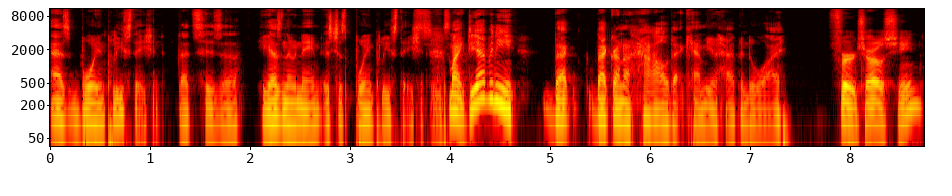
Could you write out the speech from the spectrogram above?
as Boy in Police Station. That's his. Uh, he has no name. It's just Boy in Police Station. Jeez. Mike, do you have any back background on how that cameo happened or why? For Charles Sheen?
